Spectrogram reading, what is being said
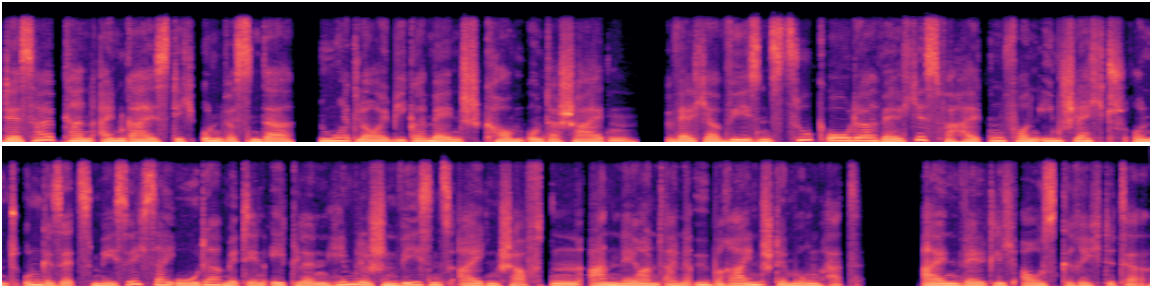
Deshalb kann ein geistig unwissender, nur gläubiger Mensch kaum unterscheiden, welcher Wesenszug oder welches Verhalten von ihm schlecht und ungesetzmäßig sei oder mit den edlen himmlischen Wesenseigenschaften annähernd eine Übereinstimmung hat. Ein weltlich ausgerichteter,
